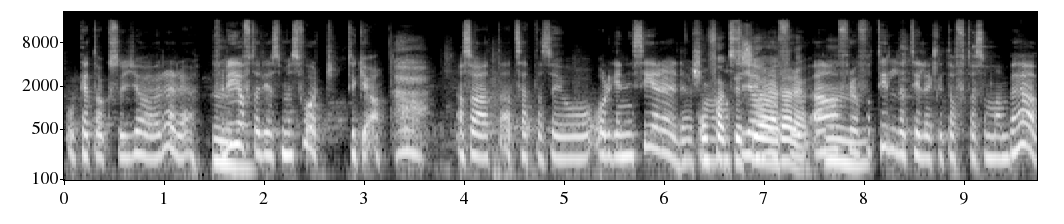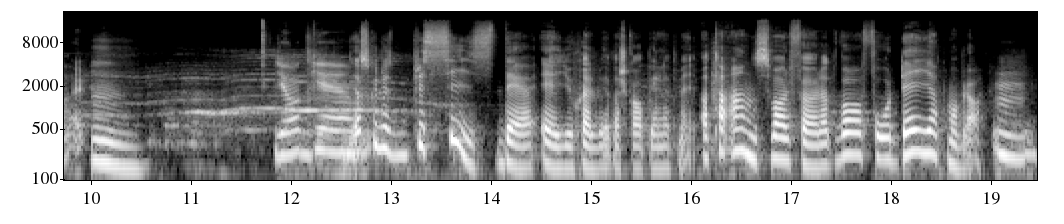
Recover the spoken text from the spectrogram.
Och att också göra det. För det är ofta det som är svårt, tycker jag. Alltså att, att sätta sig och organisera det där som Och man faktiskt måste göra, göra för, det. Ja, för Mm. att få till det tillräckligt ofta som man behöver. Mm. Jag, eh, Jag skulle, precis det är ju självledarskap enligt mig. Att ta ansvar för att vad får dig att må bra? mm,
